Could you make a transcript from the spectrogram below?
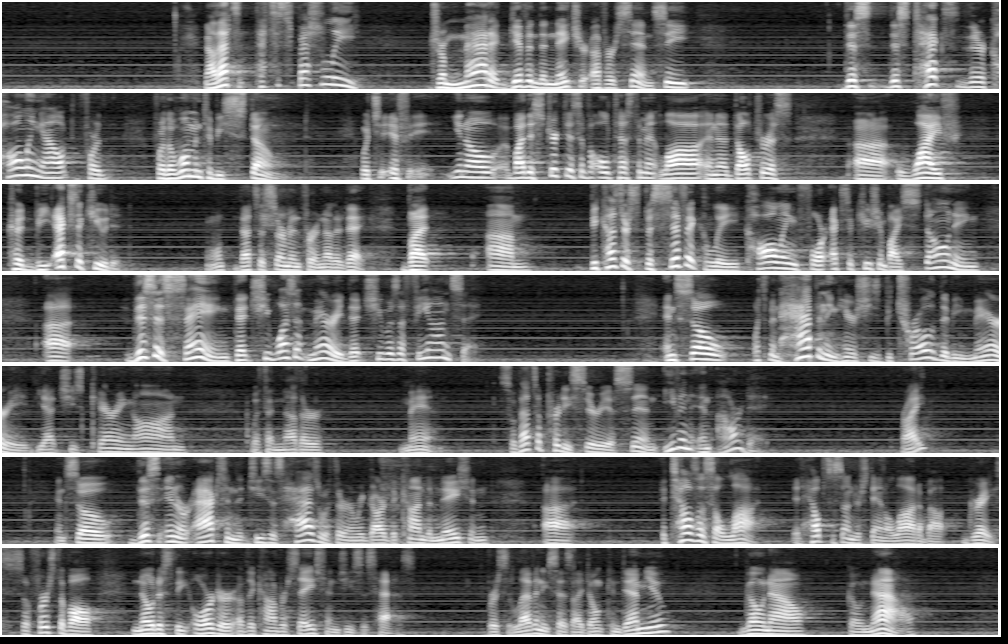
Now that's, that's especially dramatic given the nature of her sin. See, this, this text, they're calling out for, for the woman to be stoned, which, if, you know, by the strictest of Old Testament law, an adulterous uh, wife could be executed. Well, that's a sermon for another day. But um, because they're specifically calling for execution by stoning, uh, this is saying that she wasn't married, that she was a fiance. And so what's been happening here, she's betrothed to be married, yet she's carrying on with another man. So that's a pretty serious sin, even in our day, right? And so, this interaction that Jesus has with her in regard to condemnation, uh, it tells us a lot. It helps us understand a lot about grace. So, first of all, notice the order of the conversation Jesus has. Verse 11, he says, I don't condemn you. Go now, go now,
